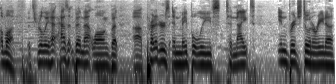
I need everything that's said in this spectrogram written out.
a month, it's really ha- hasn't been that long. But uh, Predators and Maple Leafs tonight in Bridgestone Arena.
